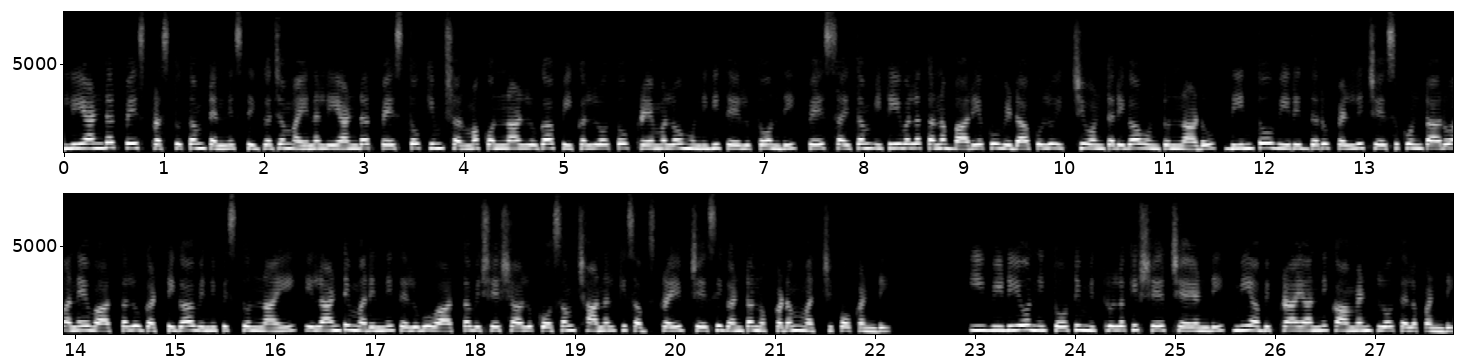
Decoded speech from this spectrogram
లియాండర్ పేస్ ప్రస్తుతం టెన్నిస్ దిగ్గజం అయిన లియాండర్ పేస్తో కిమ్ శర్మ కొన్నాళ్ళుగా పీకల్లోతో ప్రేమలో మునిగి తేలుతోంది. పేస్ సైతం ఇటీవల తన భార్యకు విడాకులు ఇచ్చి ఒంటరిగా ఉంటున్నాడు. దీంతో వీరిద్దరు పెళ్ళి చేసుకుంటారు అనే వార్తలు గట్టిగా వినిపిస్తున్నాయి. ఇలాంటి మరిన్ని తెలుగు వార్త విశేషాలు కోసం ఛానల్కి సబ్స్క్రైబ్ చేసి గంట నొక్కడం మర్చిపోకండి. ఈ వీడియోని తోటి మిత్రులకి షేర్ చేయండి మీ అభిప్రాయాన్ని కామెంట్లో తెలపండి.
